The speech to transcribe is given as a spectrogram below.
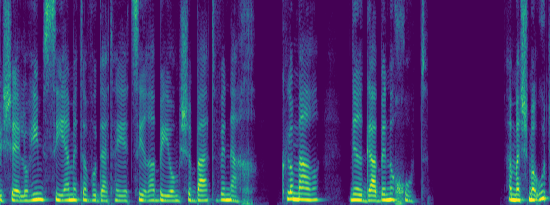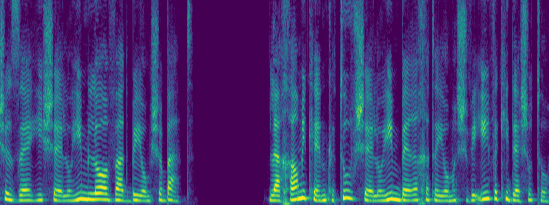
ושאלוהים סיים את עבודת היצירה ביום שבת ונח, כלומר, נרגע בנוחות. המשמעות של זה היא שאלוהים לא עבד ביום שבת. לאחר מכן כתוב שאלוהים ברך את היום השביעי וקידש אותו.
